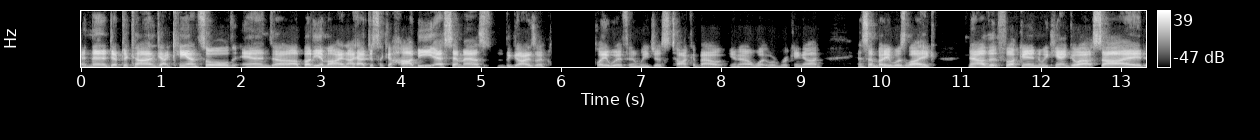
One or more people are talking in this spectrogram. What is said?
and then Adepticon got canceled, and uh, a buddy of mine, I have just like a hobby SMS, the guys I play with, and we just talk about you know what we're working on, and somebody was like now that fucking we can't go outside,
